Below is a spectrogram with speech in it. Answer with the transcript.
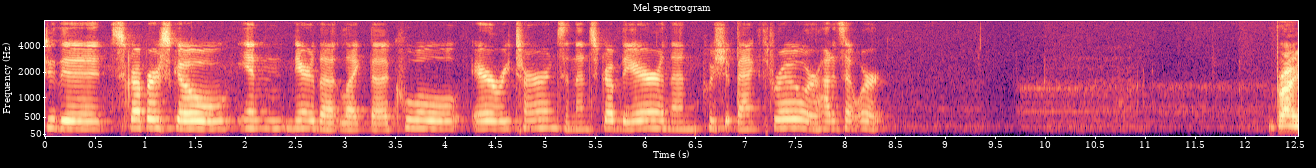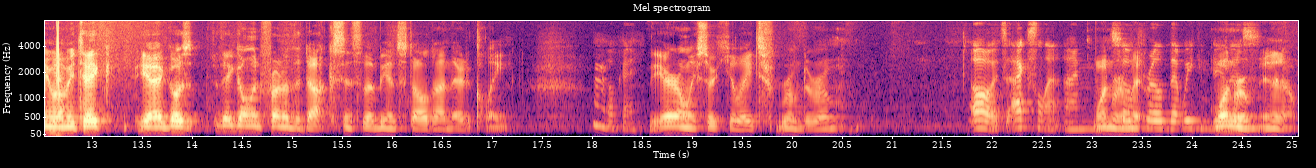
do the scrubbers go in near the, like, the cool air returns and then scrub the air and then push it back through, or how does that work? Brian, you want me to take? Yeah, it goes, they go in front of the ducts since they'll be installed on there to clean. Hmm. Okay. The air only circulates room to room, Oh, it's excellent. I'm One so room, thrilled that we can do this. one room in and out.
